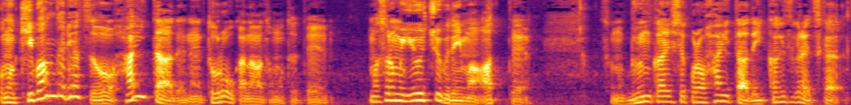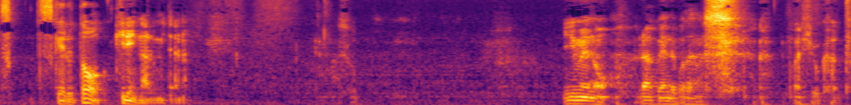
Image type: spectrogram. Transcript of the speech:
この黄ばんでるやつをハイターでね、撮ろうかなと思ってて、まあそれも YouTube で今あって、その分解してこれをハイターで1ヶ月ぐらいつけつつけると綺麗になるみたいな。夢の楽園でございます。マリオカート。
